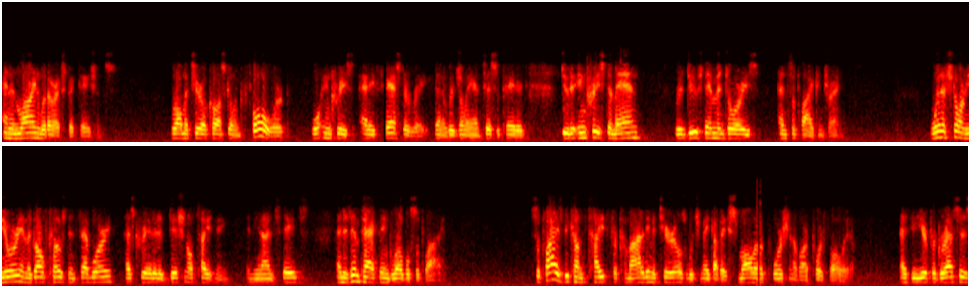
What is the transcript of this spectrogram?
and in line with our expectations. Raw material costs going forward will increase at a faster rate than originally anticipated due to increased demand, reduced inventories, and supply constraints. Winter Storm Uri in the Gulf Coast in February has created additional tightening in the United States and is impacting global supply. Supply has become tight for commodity materials, which make up a smaller portion of our portfolio. As the year progresses,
